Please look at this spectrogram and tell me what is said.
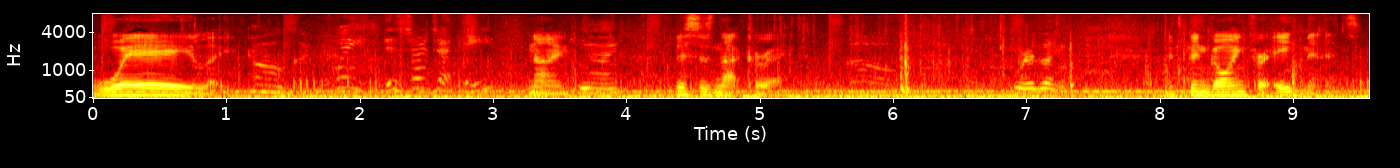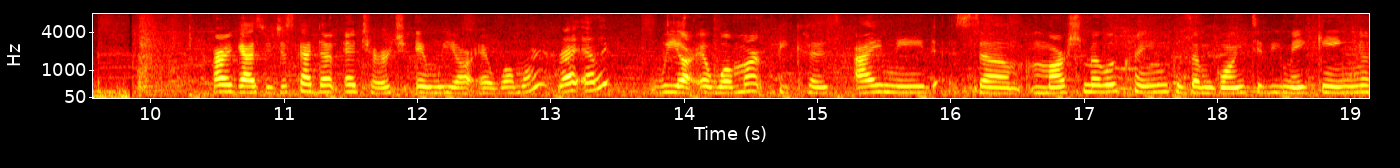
Way late. Oh, good. Wait, it starts at eight. Nine. Nine. This is not correct. Oh. We're late. It's been going for eight minutes. All right, guys, we just got done at church and we are at Walmart, right, Ellie? We are at Walmart because I need some marshmallow cream because I'm going to be making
